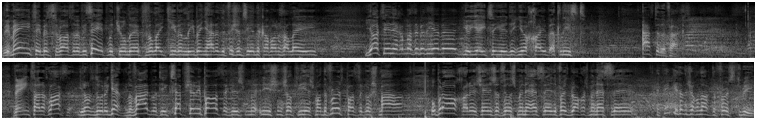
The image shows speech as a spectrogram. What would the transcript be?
We may say b'tzvasa, if you say it with your lips, v'leik even liba, you had a deficiency in the kavanas alev. Yatzei dechem masa b'di'evet, you're yatzei, you're chayv at least after the fact. Vein tzarech lachse. You don't have to do it again. Levad, with the exception of pasuk, Rishon shal kriya shma, the first pasuk of Shma, ubracha, Rishon shal tefillah shmene esrei, the first bracha shmene esrei. I think it's not the first three,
